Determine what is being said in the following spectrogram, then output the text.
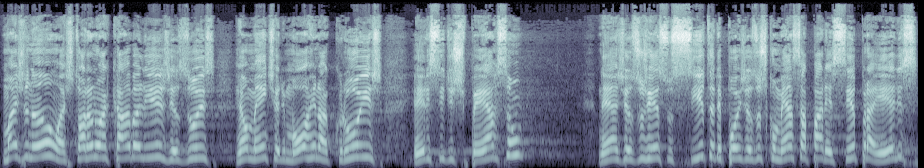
Mas não, a história não acaba ali. Jesus realmente ele morre na cruz, eles se dispersam, né? Jesus ressuscita, depois Jesus começa a aparecer para eles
